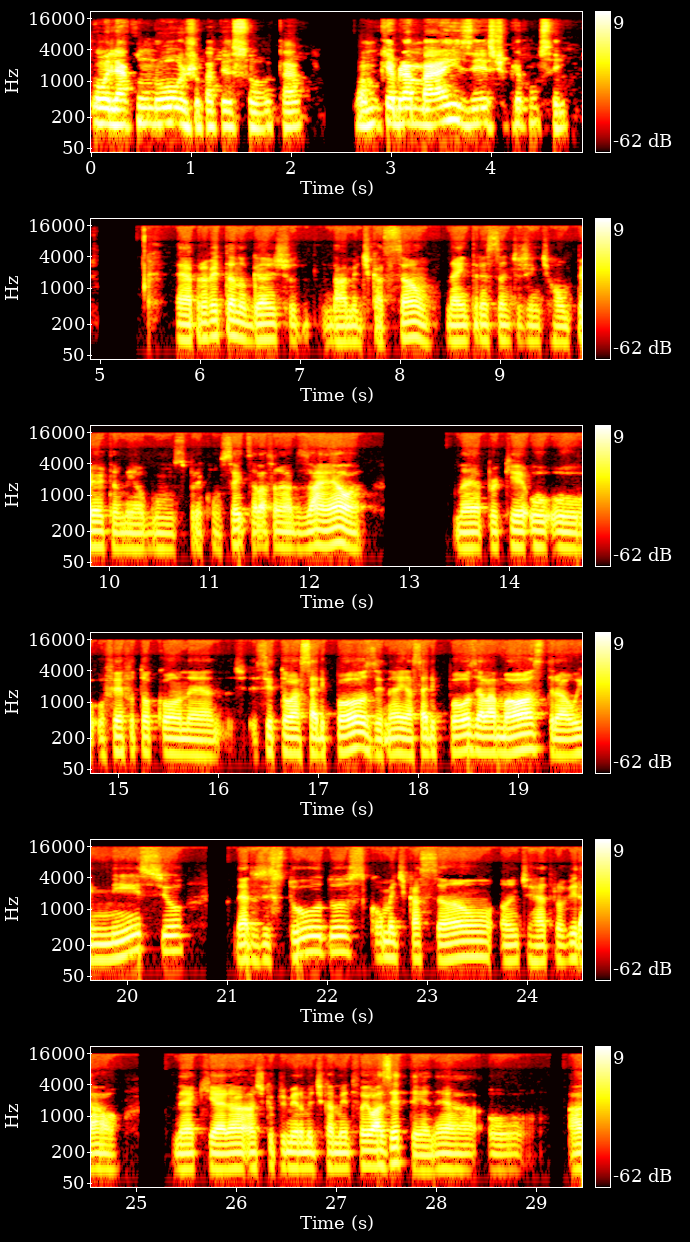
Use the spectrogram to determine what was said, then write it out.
olhar com nojo para a pessoa, tá? Vamos quebrar mais este preconceito. É, aproveitando o gancho da medicação, né, é interessante a gente romper também alguns preconceitos relacionados a ela, né, porque o, o, o Fefo tocou, né, citou a série Pose, né, e a série Pose, ela mostra o início, né, dos estudos com medicação antirretroviral, né? Que era, acho que o primeiro medicamento foi o AZT, né? A, o, a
